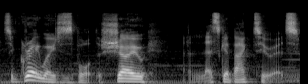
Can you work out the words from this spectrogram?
It's a great way to support the show, and let's get back to it.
